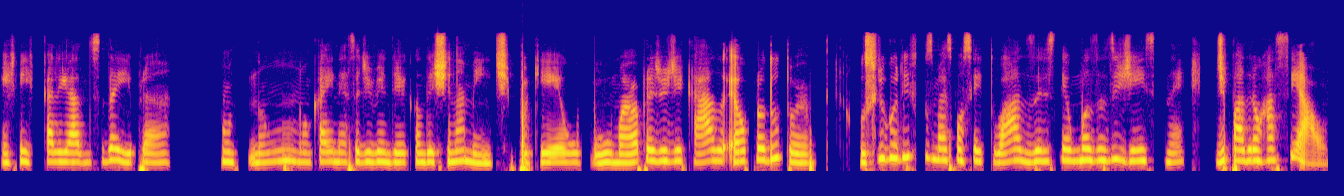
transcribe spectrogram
A gente tem que ficar ligado nisso daí para não, não, não cair nessa de vender clandestinamente, porque o, o maior prejudicado é o produtor. Os frigoríficos mais conceituados, eles têm algumas exigências, né, de padrão racial,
